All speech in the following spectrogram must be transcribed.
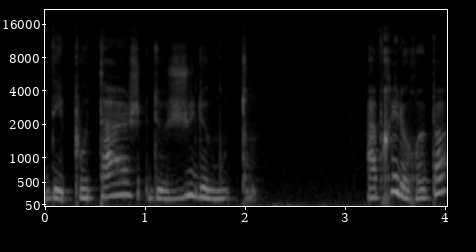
des potages de jus de mouton. Après le repas,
